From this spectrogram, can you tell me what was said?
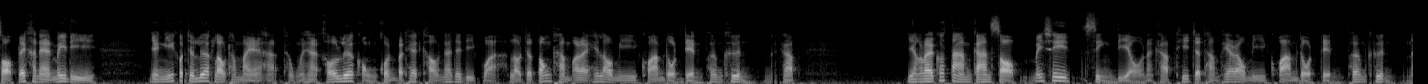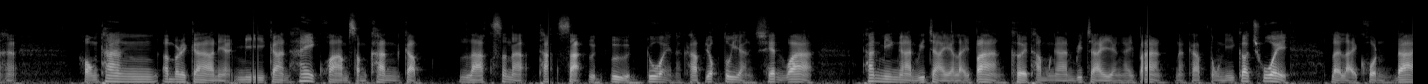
สอบได้คะแนนไม่ดี อย่างนี้เขาจะเลือกเราทำไมอะฮะถูกไหมฮะเขาเลือกของคนประเทศเขาน่าจะดีกว่า เราจะต้องทำอะไรให้เรามีความโดดเด่นเพิ่มขึ้นนะครับ อย่างไรก็ตามการสอบไม่ใช่สิ่งเดียวนะครับ ที่จะทำให้เรามีความโดดเด่นเพิ่มขึ้นนะฮะของทางอเมริกาเนี่ยมีการให้ความสำคัญกับลักษณะทักษะอื่น ๆ ด้วยนะครับ ยกตัวอย่างเช่นว่า ท่านมีงานวิจัยอะไรบ้าง เคยทำงานวิจัยยังไงบ้างนะครับ ตรงนี้ก็ช่วยหลาย ๆ คนได้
